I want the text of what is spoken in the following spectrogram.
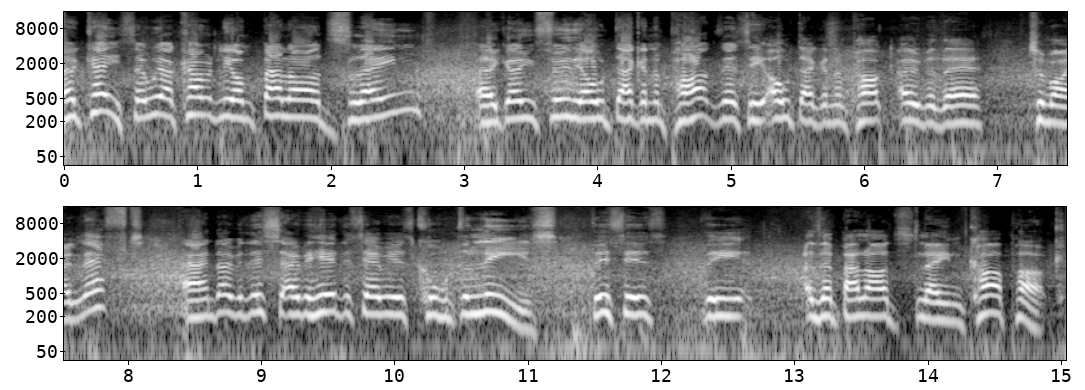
Okay, so we are currently on Ballards Lane, uh, going through the old Dagenham Park. There's the old Dagenham Park over there to my left, and over this, over here, this area is called the Leys. This is the the Ballards Lane car park.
